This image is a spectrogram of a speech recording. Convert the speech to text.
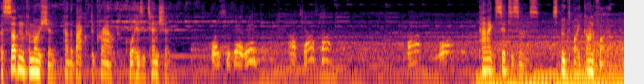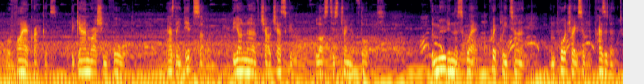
A sudden commotion at the back of the crowd caught his attention. Panicked citizens, spooked by gunfire or firecrackers, began rushing forward. As they did so, the unnerved Ceausescu lost his train of thought. The mood in the square quickly turned, and portraits of the president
